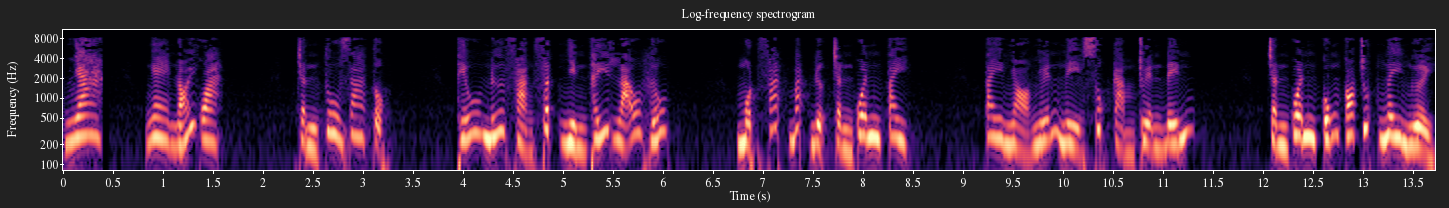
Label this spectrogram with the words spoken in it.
nha, nghe nói qua, trần tu gia tộc, thiếu nữ phảng phất nhìn thấy lão hữu, một phát bắt được trần quân tay, tay nhỏ nguyễn nì xúc cảm truyền đến, trần quân cũng có chút ngây người,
